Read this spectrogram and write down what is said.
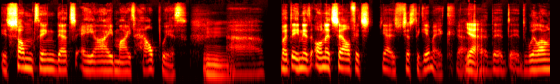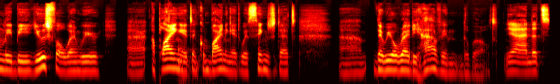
is something that AI might help with. Hmm. Uh, but in it on itself, it's yeah, it's just a gimmick. Uh, Yeah. it, it will only be useful when we're uh, applying it and combining it with things that um, that we already have in the world. Yeah, and that's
